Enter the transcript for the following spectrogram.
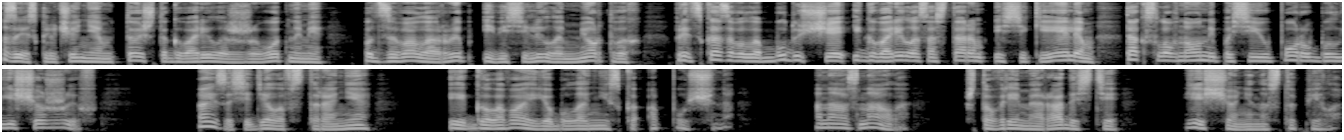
за исключением той, что говорила с животными, подзывала рыб и веселила мертвых, предсказывала будущее и говорила со старым Эсикиэлем, так, словно он и по сию пору был еще жив. Айза сидела в стороне, и голова ее была низко опущена. Она знала, что время радости еще не наступило.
